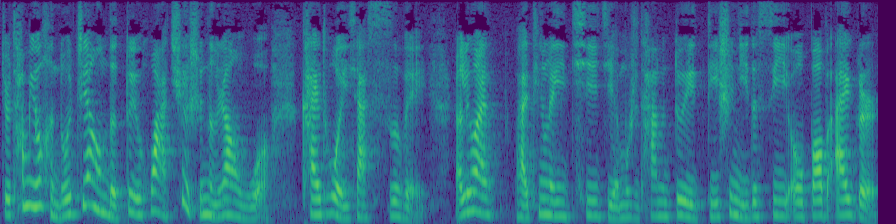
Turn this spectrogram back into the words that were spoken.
就他们有很多这样的对话，确实能让我开拓一下思维。然后另外我还听了一期节目，是他们对迪士尼的 CEO Bob Iger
